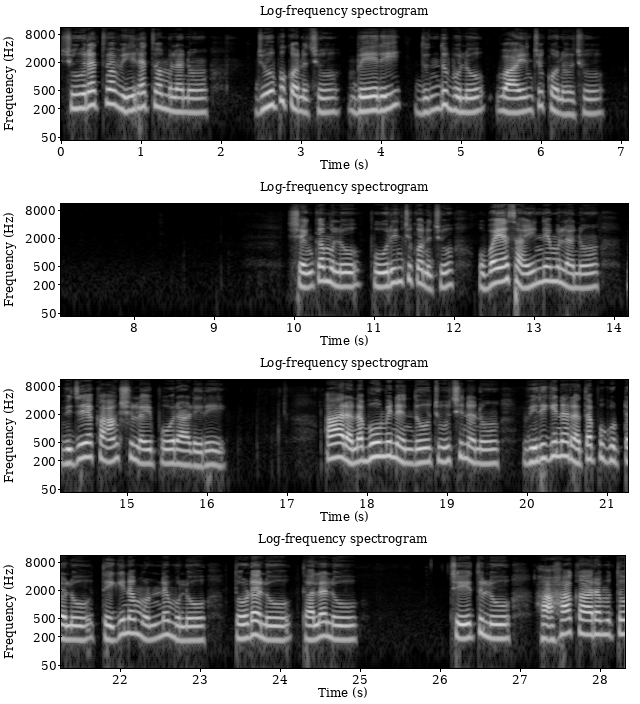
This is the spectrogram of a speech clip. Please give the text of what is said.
శూరత్వ వీరత్వములను జూపుకొనుచు భేరి దుందుబులు వాయించుకొనుచు శంఖములు పూరించుకొనుచు ఉభయ సైన్యములను విజయకాంక్షులై పోరాడిరి. ఆ రణభూమినెందు చూచినను విరిగిన రథపు గుట్టలు, తెగిన మొండెములు, తొడలు, తలలు, చేతులు, హాహాకారముతో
